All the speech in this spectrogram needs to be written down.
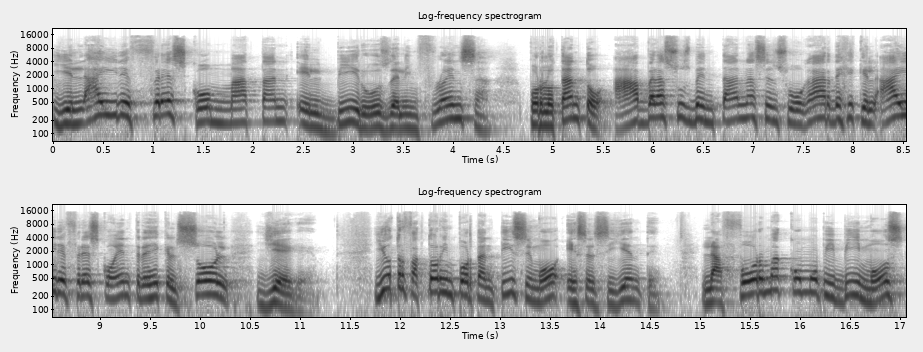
y el aire fresco matan el virus de la influenza. Por lo tanto, abra sus ventanas en su hogar, deje que el aire fresco entre, deje que el sol llegue. Y otro factor importantísimo es el siguiente. La forma como vivimos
